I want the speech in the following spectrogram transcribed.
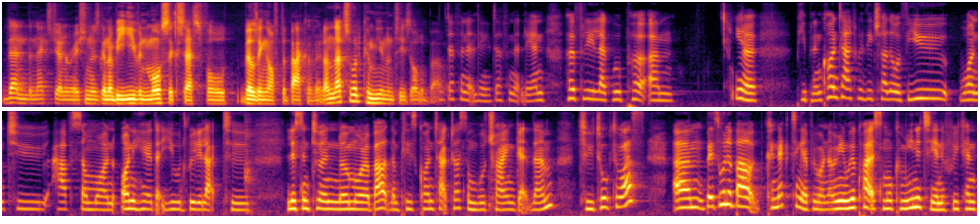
then the next generation is going to be even more successful building off the back of it and that's what community is all about Definitely, definitely. And hopefully, like, we'll put, um, you know, people in contact with each other. If you want to have someone on here that you would really like to listen to and know more about, then please contact us and we'll try and get them to talk to us. Um, but it's all about connecting everyone. I mean, we're quite a small community, and if we can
